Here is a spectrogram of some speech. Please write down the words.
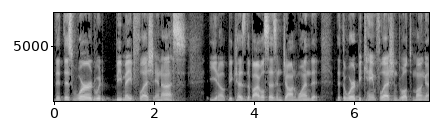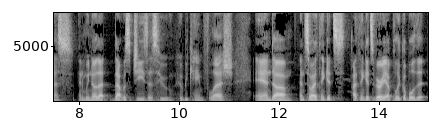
that this word would be made flesh in us you know because the bible says in john 1 that that the word became flesh and dwelt among us and we know that that was jesus who who became flesh. And um, and so i think it's i think it's very applicable that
